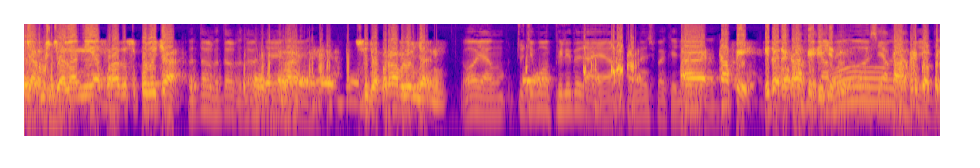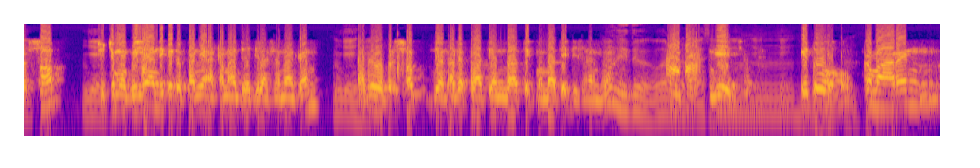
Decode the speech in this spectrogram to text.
Yang di Jalan Nia 110, Cak. betul betul betul. Iya, Nah, iya, iya. sudah pernah belum, Cak nih? Oh, yang cuci mobil itu Cak ya dan lain sebagainya. Eh, kafe, itu ada kafe di situ. Oh, siap, kafe barbershop, Iya. cuci mobilnya nanti ke depannya akan ada dilaksanakan. Iya, Kafe iya. barbershop dan ada pelatihan batik membatik di sana. Oh gitu. Wah. Iya, iya. Itu kemarin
